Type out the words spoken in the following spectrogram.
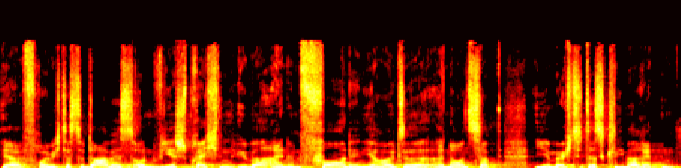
Ja, freue mich, dass du da bist. Und wir sprechen über einen Fonds, den ihr heute announced habt. Ihr möchtet das Klima retten.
